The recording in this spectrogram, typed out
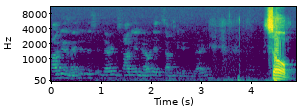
How do you measure this invariance? How do you know that something is invariant? So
